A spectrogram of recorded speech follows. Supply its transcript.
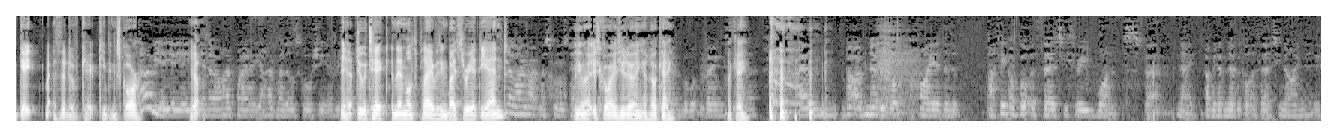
gate method of ke- keeping score? Oh yeah, yeah, yeah. Yep. yeah. No, I have my I have my little score sheet every Yeah. day. Do a tick and then multiply everything by three at the end. No, I write my scores. Oh, you write your score as you're doing it. Okay. Okay. um, but I've never got higher than the. I think I've got a 33 once, but no, I mean I've never got a 39. If,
